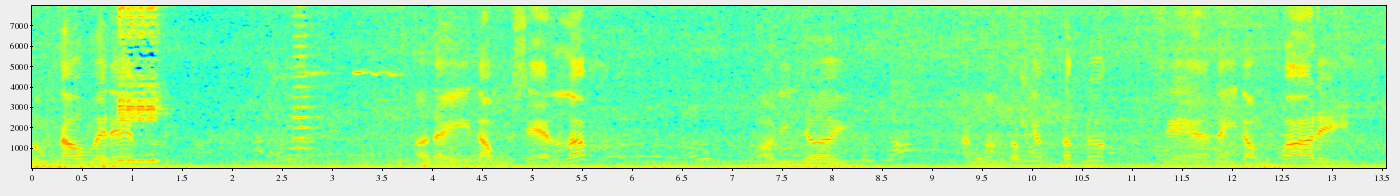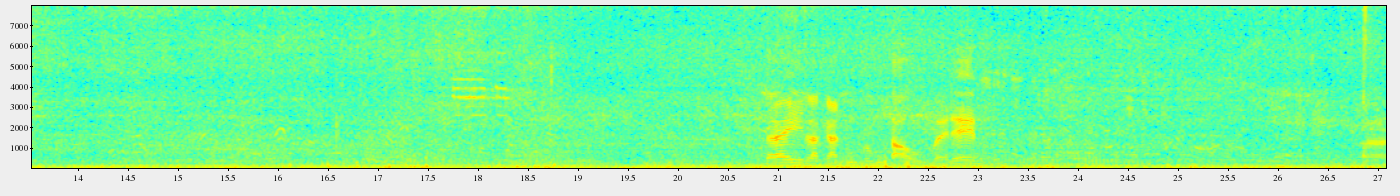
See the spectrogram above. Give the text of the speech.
Vũng Tàu về đêm ở đây đông xe lắm họ đi chơi ăn mừng thống nhất đất nước xe đầy đông quá đi đây là cảnh Vũng Tàu về đêm à,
